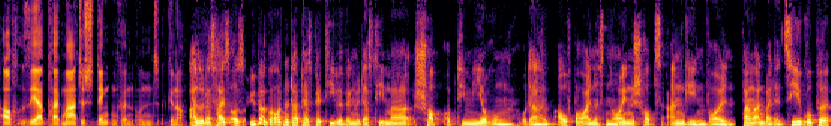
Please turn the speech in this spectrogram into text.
auch sehr pragmatisch denken können. Und genau. Also das heißt aus übergeordneter Perspektive, wenn wir das Thema Shop-Optimierung oder Aufbau eines neuen Shops angehen wollen, fangen wir an bei der Zielgruppe.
